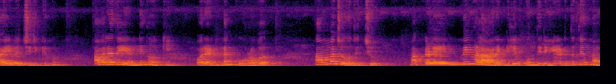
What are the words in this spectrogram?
കൈവച്ചിരിക്കുന്നു. അവരത് എണ്ണി നോക്കി. ഒരെണ്ണം കുറവ് അമ്മ ചോദിച്ചു മക്കളെ നിങ്ങൾ ആരെങ്കിലും മുന്തിരിങ്ങ എടുത്ത് തിന്നോ?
